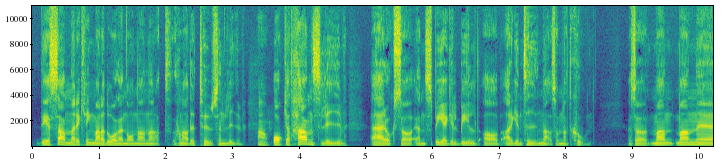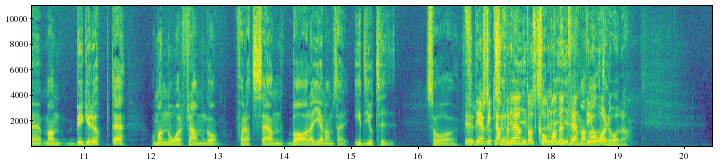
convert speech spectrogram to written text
det är sannare kring Maradona än någon annan, att han hade tusen liv. Ja. Och att hans liv är också en spegelbild av Argentina som nation. Alltså, man, man, eh, man bygger upp det och man når framgång för att sen bara genom så här, idioti så Det är det så- vi kan så förvänta oss kommande river man 30 år då. då.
